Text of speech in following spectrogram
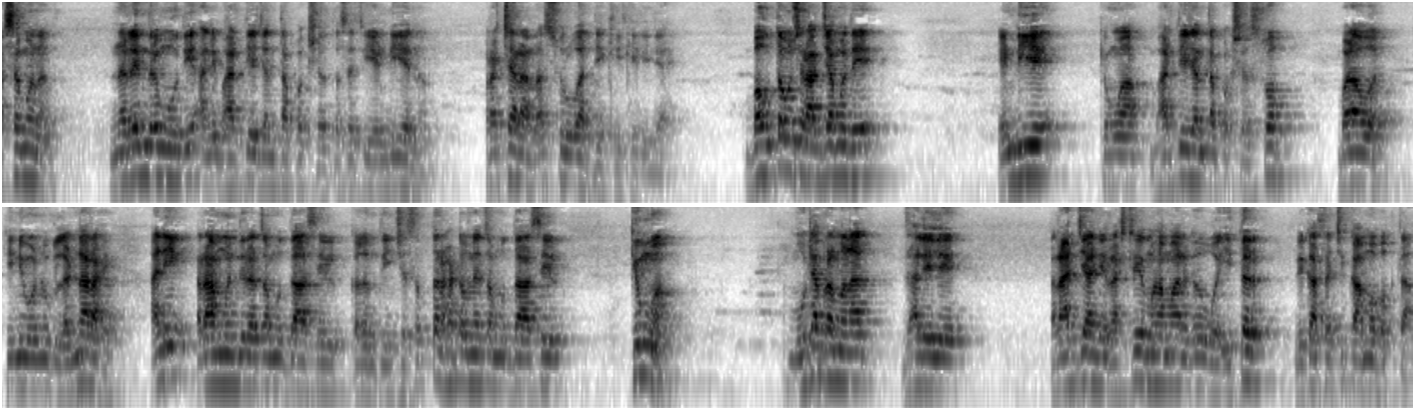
असं म्हणत नरेंद्र मोदी आणि भारतीय जनता पक्ष तसेच एन डी एनं प्रचाराला सुरुवात देखील केलेली आहे. बहुतांश राज्यामध्ये एन डी ए किंवा भारतीय जनता पक्ष स्वबळावर ही निवडणूक लढणार आहे. आणि राम मंदिराचा मुद्दा असेल कलम तीनशे सत्तर हटवण्याचा मुद्दा असेल किंवा मोठ्या प्रमाणात झालेले राज्य आणि राष्ट्रीय महामार्ग व इतर विकासाची कामं बघता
